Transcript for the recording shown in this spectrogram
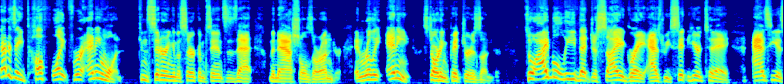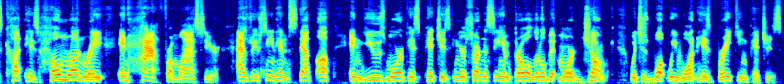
That is a tough flight for anyone, considering the circumstances that the Nationals are under, and really any starting pitcher is under. So I believe that Josiah Gray, as we sit here today, as he has cut his home run rate in half from last year, as we've seen him step up and use more of his pitches, and you're starting to see him throw a little bit more junk which is what we want his breaking pitches,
